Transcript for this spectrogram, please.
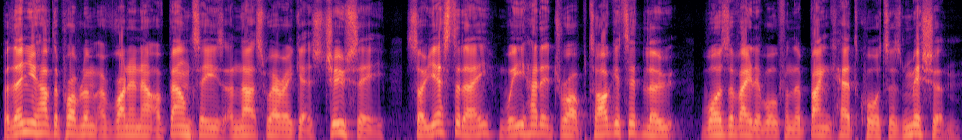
But then you have the problem of running out of bounties, and that's where it gets juicy. So yesterday, we had it drop targeted loot was available from the bank headquarters mission.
